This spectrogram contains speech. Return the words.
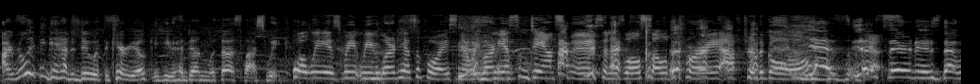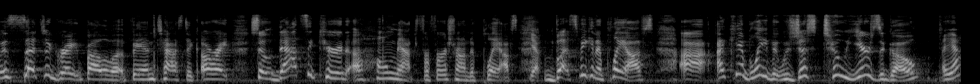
I really think it had to do with the karaoke he had done with us last week. Well, we, as we we learned he has a voice. Now we learned he has some dance moves and his little celebratory after the goal. Yes, yes, there it is. That was such a great follow-up. Fantastic. All right, so that secured a home match for first round of playoffs. Yep. But speaking of playoffs, uh, I can't believe it was just two years ago. Yeah.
